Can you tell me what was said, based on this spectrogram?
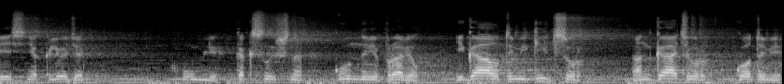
Песня Клёдя. Хумли, как слышно, гуннами правил, и гаутами Гитцур, Ангатюр, готами,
